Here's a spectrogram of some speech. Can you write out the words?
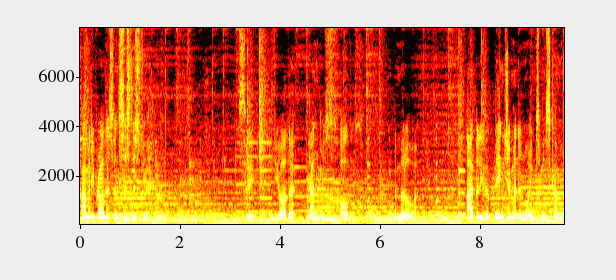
How many brothers and sisters do you have? Three. You are the youngest, oldest, the middle one. I believe a Benjamin anointing is coming.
